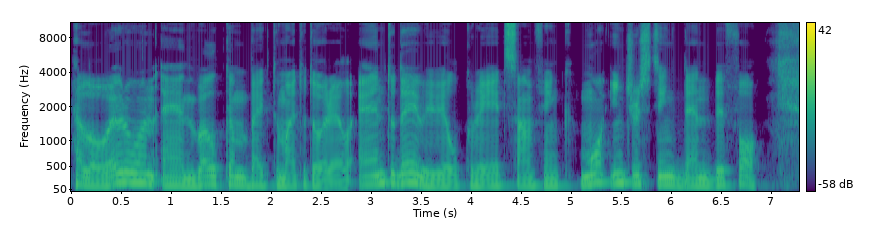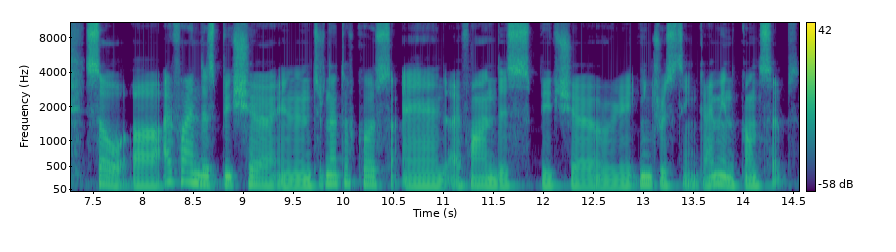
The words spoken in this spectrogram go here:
Hello everyone and welcome back to my tutorial and today we will create something more interesting than before. So uh, I find this picture in internet of course and I find this picture really interesting, I mean concept.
